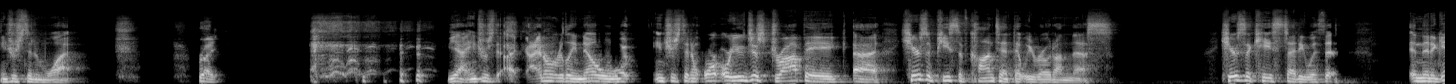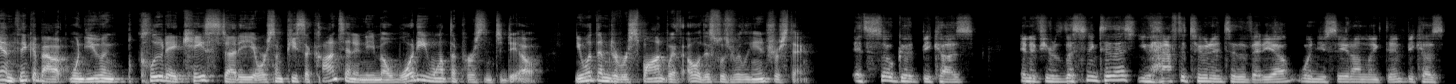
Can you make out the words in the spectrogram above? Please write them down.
Interested in what? Right. yeah, interested. I, I, don't really know what interested in, or, or you just drop a, uh, here's a piece of content that we wrote on this. Here's a case study with it. And then again, think about when you include a case study or some piece of content in email, what do you want the person to do? You want them to respond with, oh, this was really interesting. It's so good because, and if you're listening to this, you have to tune into the video when you see it on LinkedIn because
